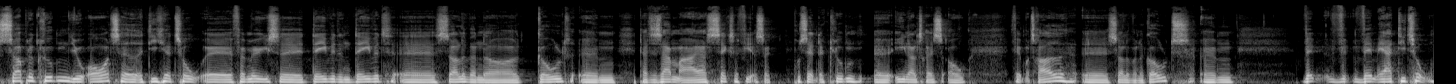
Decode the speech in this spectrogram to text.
Så blev klubben jo overtaget af de her to øh, famøse David and David, øh, Sullivan og Gold, øh, der tilsammen ejer 86% af klubben, øh, 51 og 35, øh, Sullivan og Gold. Øh, Hvem, hvem er de to?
